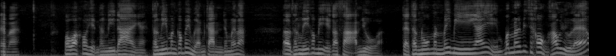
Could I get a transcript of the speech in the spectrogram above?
ใช่ไหมเพราะว่าเขาเห็นทางนี้ได้ไงทางนี้มันก็ไม่เหมือนกันใช่ไหมล่ะเออทางนี้เขามีเอกสารอยู่อะแต่ทางนู้นมันไม่มีไง มันไม่ใช่ของเขาอยู่แล้ว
